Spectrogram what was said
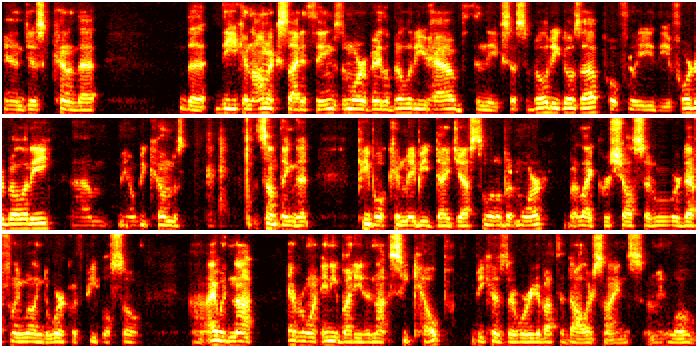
and just kind of that the the economic side of things. The more availability you have, then the accessibility goes up. Hopefully, the affordability um, you know becomes something that people can maybe digest a little bit more. But like Rachelle said, we're definitely willing to work with people. So uh, I would not ever want anybody to not seek help because they're worried about the dollar signs. I mean, we'll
